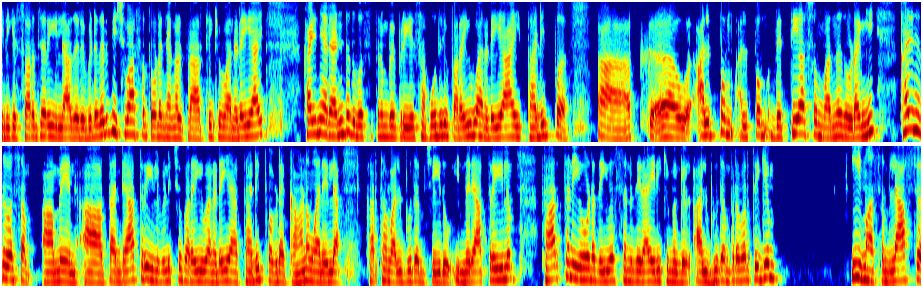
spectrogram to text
എനിക്ക് സർജറി ഇല്ലാതെ ഒരു വിടുതൽ വിശ്വാസത്തോടെ ഞങ്ങൾ പ്രാർത്ഥിക്കുവാനിടയായി. കഴിഞ്ഞ രണ്ട് ദിവസത്തിന് പ്രിയ സഹോദരി പറയുവാനിടയായി തടിപ്പ് അല്പം അല്പം വ്യത്യാസം വന്നു തുടങ്ങി. കഴിഞ്ഞ ദിവസം ആമേൻ താൻ രാത്രിയിൽ വിളിച്ചു പറയുവാനിടയിൽ ആ തടിപ്പ് അവിടെ കാണുവാനില്ല. കർത്താവ് അത്ഭുതം ചെയ്തു. ഇന്ന് രാത്രിയിലും പ്രാർത്ഥനയോടെ ദൈവസന്നിധിയിലായിരിക്കുമെങ്കിൽ അത്ഭുതം പ്രവർത്തിക്കും. ഈ മാസം ലാസ്റ്റ്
